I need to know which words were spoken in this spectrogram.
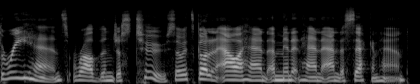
three hands rather than just two. So it's got an hour hand, a minute hand, and a second hand.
